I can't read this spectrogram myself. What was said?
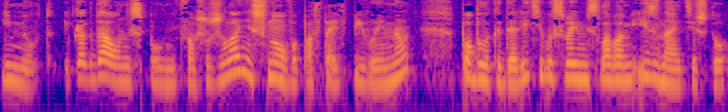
и мед. И когда он исполнит ваше желание, снова поставить пиво и мед, поблагодарить его своими словами и знайте, что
